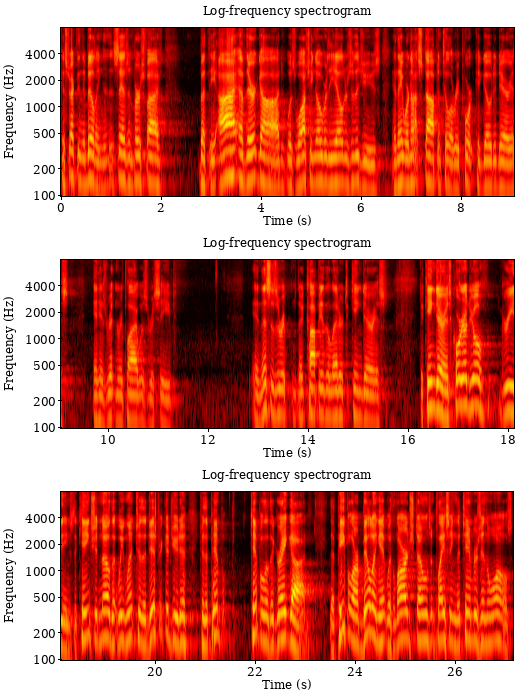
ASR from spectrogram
Constructing the building. And it says in verse 5 But the eye of their God was watching over the elders of the Jews, and they were not stopped until a report could go to Darius, and his written reply was received. And this is a, copy of the letter to King Darius. To King Darius, cordial greetings. The king should know that we went to the district of Judah to the temple of the great God. The people are building it with large stones and placing the timbers in the walls.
